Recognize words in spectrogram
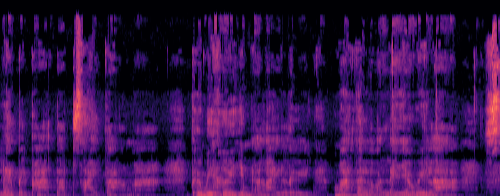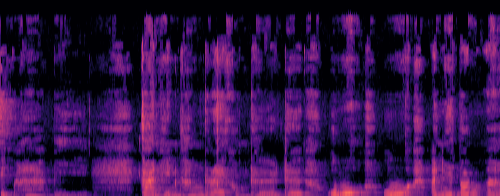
และไปผ่าตัดสายตามา เธอไม่เคยเห็นอะไรเลย มาตลอดระยะเวลา 15 ปี การเห็นครั้งแรกของเธอ เธอ อู้ อู้ อันนี้ต้นไม้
